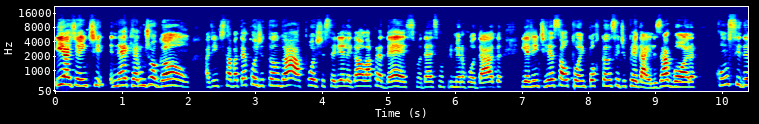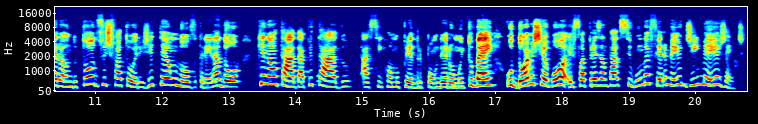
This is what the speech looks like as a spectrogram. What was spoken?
e a gente, né, que era um jogão, a gente estava até cogitando, ah, poxa, seria legal lá para décima, décima primeira rodada, e a gente ressaltou a importância de pegar eles agora, considerando todos os fatores de ter um novo treinador que não está adaptado, assim como o Pedro ponderou muito bem. O Dorme chegou, ele foi apresentado segunda-feira, meio-dia e meia, gente.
